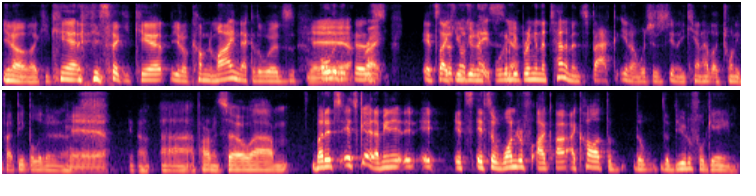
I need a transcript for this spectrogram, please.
you know like you can't he's like you can't you know come to my neck of the woods yeah, only yeah, because right. it's like you no gonna space. we're gonna yeah. be bringing the tenements back you know which is you know you can't have like 25 people living in a yeah, you know uh, apartment so um but it's it's good. I mean, it, it, it it's it's a wonderful. I, I call it the the the beautiful game.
